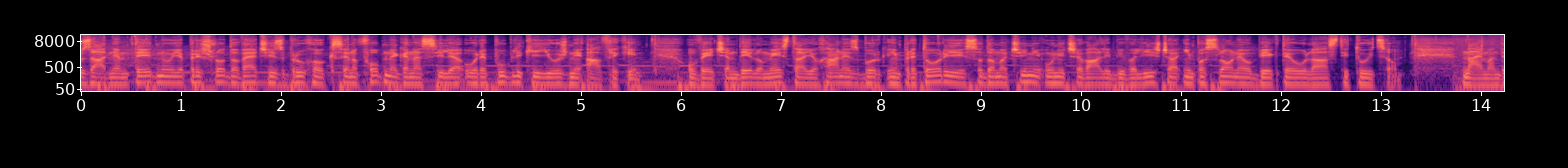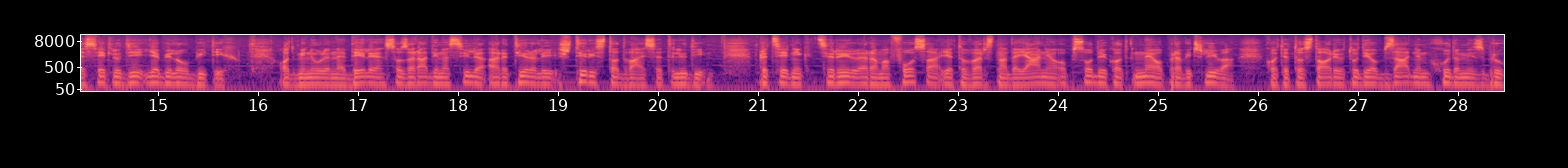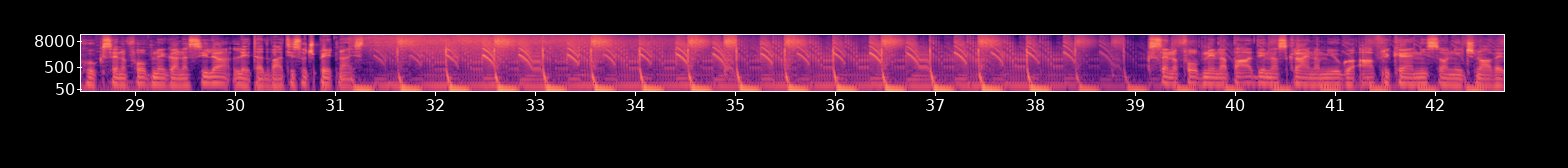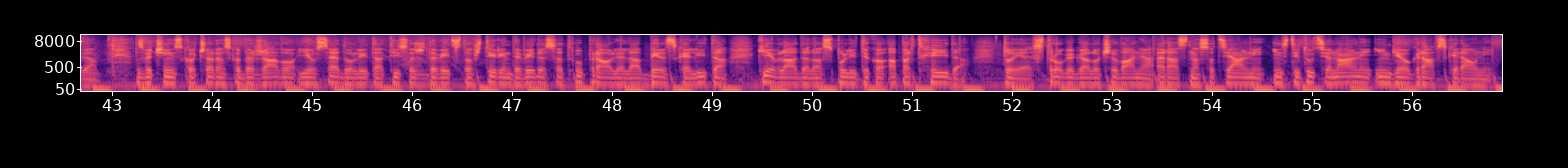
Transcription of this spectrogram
V zadnjem tednu je prišlo do več izbruhov ksenofobnega nasilja v Republiki Južni Afriki. V večjem delu mesta Johannesburg in Pretoriji so domačini uničevali bivališča in poslovne objekte v lasti tujcev. Najmanj deset ljudi je bilo ubitih. Od minule nedele so zaradi nasilja aretirali 420 ljudi. Predsednik Cyril Ramaphosa je to vrstna dejanja obsodil kot neopravičljiva, kot je to storil tudi ob zadnjem hudem izbruhu ksenofobnega nasilja leta 2015. Ksenofobni napadi na skrajnem jugu Afrike niso nič novega. Z večinsko črnsko državo je vse do leta 1994 upravljala belska elita, ki je vladala s politiko apartheida, to je strogega ločevanja ras na socialni, institucionalni in geografski ravni.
